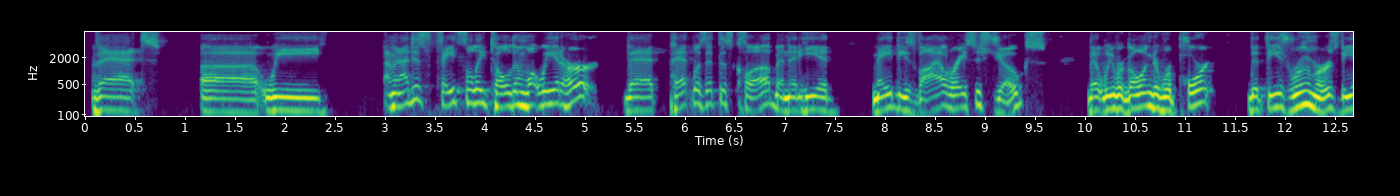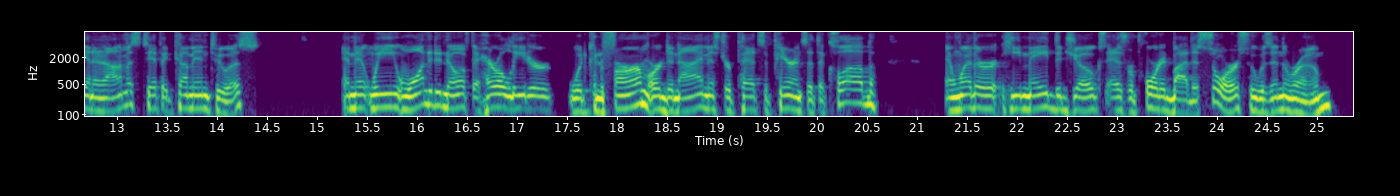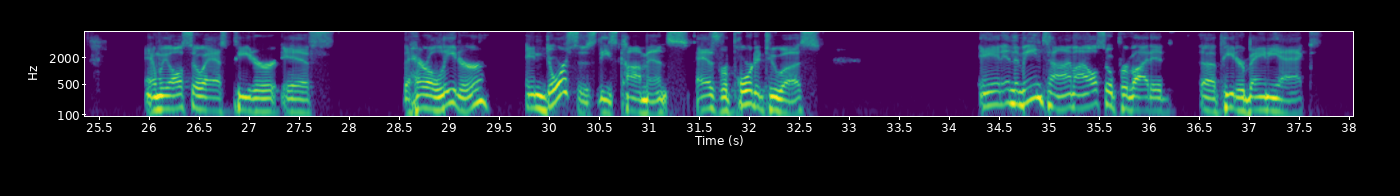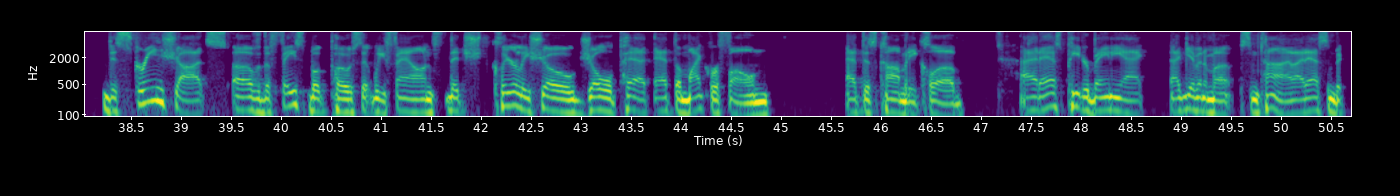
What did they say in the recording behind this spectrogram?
that uh, we, I mean, I just faithfully told him what we had heard that Pett was at this club and that he had made these vile racist jokes, that we were going to report that these rumors via an anonymous tip had come into us, and that we wanted to know if the Herald leader would confirm or deny Mr. Pett's appearance at the club and whether he made the jokes as reported by the source who was in the room. And we also asked Peter if the Herald leader endorses these comments as reported to us. And in the meantime, I also provided uh, Peter Baniak the screenshots of the Facebook post that we found that sh- clearly show Joel Pett at the microphone at this comedy club. I had asked Peter Baniak, I'd given him a, some time. I'd asked him to,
